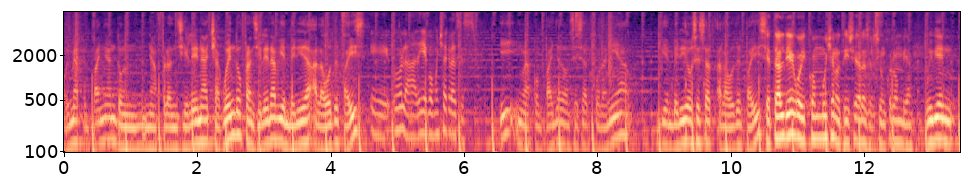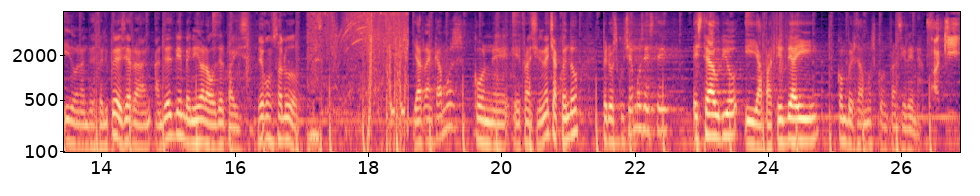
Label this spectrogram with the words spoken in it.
Hoy me acompañan doña Francielena Chagüendo. Francielena, bienvenida a La Voz del País. Eh, hola, Diego, muchas gracias. Y me acompaña don César Foranía. Bienvenido, César, a La Voz del País. ¿Qué tal, Diego? Hoy con mucha noticia de la selección colombiana. Muy bien, y don Andrés Felipe de Serra. Andrés, bienvenido a La Voz del País. Diego, un saludo. Y arrancamos con eh, eh, Francilena Chacuendo, pero escuchemos este, este audio y a partir de ahí conversamos con Francilena. Aquí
